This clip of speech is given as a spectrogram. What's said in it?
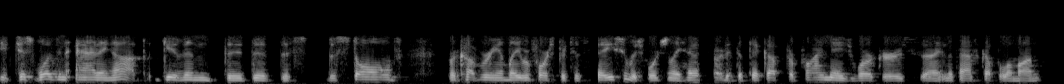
it just wasn't adding up given the the the, the stalled recovery and labor force participation, which fortunately has started to pick up for prime age workers uh, in the past couple of months,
